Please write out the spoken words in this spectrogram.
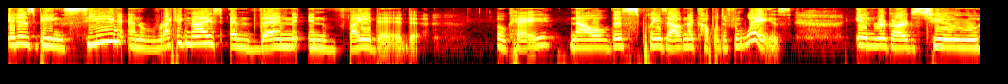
It is being seen and recognized and then invited. Okay? Now, this plays out in a couple different ways in regards to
